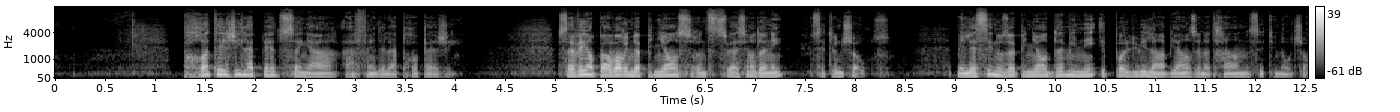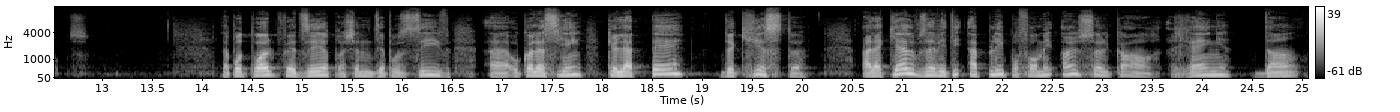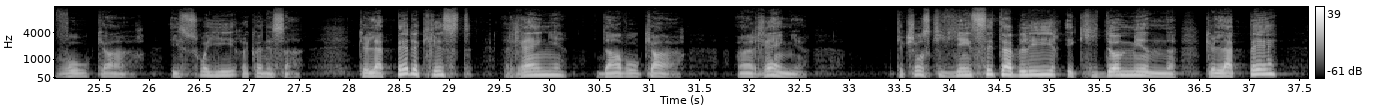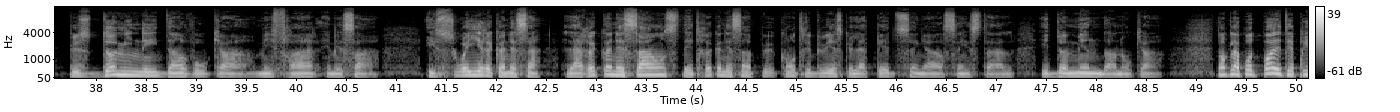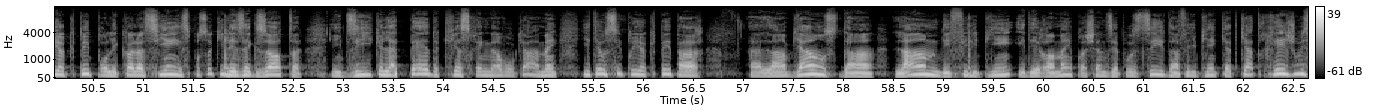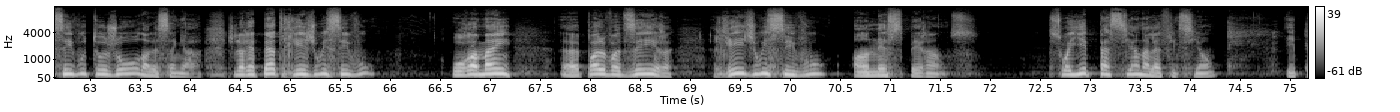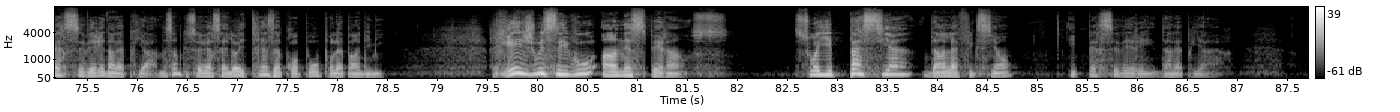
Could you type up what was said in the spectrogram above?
Protéger la paix du Seigneur afin de la propager. Vous savez, on peut avoir une opinion sur une situation donnée, c'est une chose. Mais laisser nos opinions dominer et polluer l'ambiance de notre âme, c'est une autre chose. L'apôtre Paul pouvait dire, prochaine diapositive, euh, aux Colossiens, que la paix de Christ, à laquelle vous avez été appelés pour former un seul corps, règne dans vos cœurs. Et soyez reconnaissants. Que la paix de Christ règne dans vos cœurs. Un règne, quelque chose qui vient s'établir et qui domine. Que la paix puisse dominer dans vos cœurs, mes frères et mes sœurs. Et soyez reconnaissants. La reconnaissance, d'être reconnaissant peut contribuer à ce que la paix du Seigneur s'installe et domine dans nos cœurs. Donc l'apôtre Paul était préoccupé pour les Colossiens, c'est pour ça qu'il les exhorte. Il dit que la paix de Christ règne dans vos cœurs, mais il était aussi préoccupé par euh, l'ambiance dans l'âme des Philippiens et des Romains. Prochaine diapositive, dans Philippiens 4.4. Réjouissez-vous toujours dans le Seigneur. Je le répète, réjouissez-vous. Aux Romains, euh, Paul va dire, réjouissez-vous en espérance. Soyez patients dans l'affliction et persévérez dans la prière. Il me semble que ce verset-là est très à propos pour la pandémie. Réjouissez-vous en espérance. Soyez patients dans l'affliction et persévérez dans la prière.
